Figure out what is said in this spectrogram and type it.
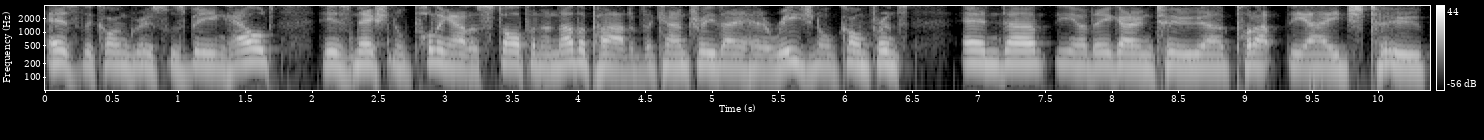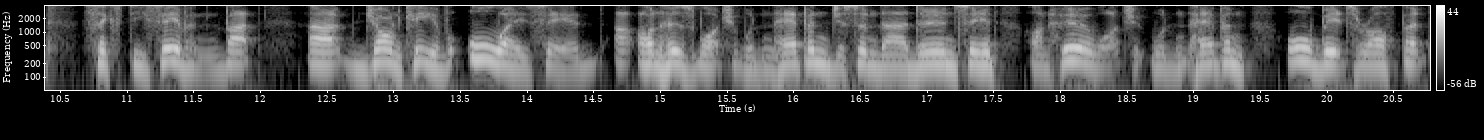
as the Congress was being held. Here's National pulling out a stop in another part of the country. They had a regional conference, and uh, you know they're going to uh, put up the age to 67, but uh, John Key have always said uh, on his watch it wouldn't happen. Jacinda Ardern said on her watch it wouldn't happen. All bets are off. But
